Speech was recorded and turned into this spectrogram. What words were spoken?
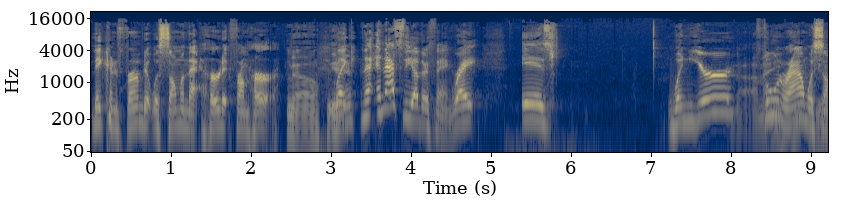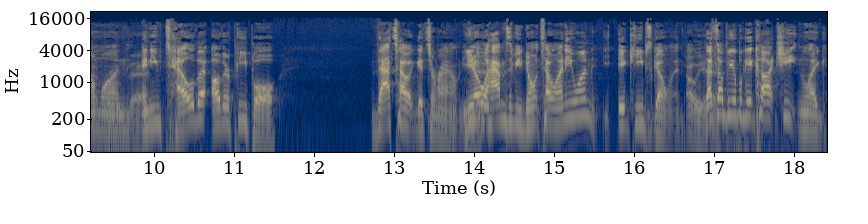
they confirmed it was someone that heard it from her. No. Yeah. Like, and that's the other thing, right? Is when you're Nah, man, fooling you- around with you someone and you tell the other people, that's how it gets around. You know what happens if you don't tell anyone? It keeps going. Oh, yeah. That's how people get caught cheating. Like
